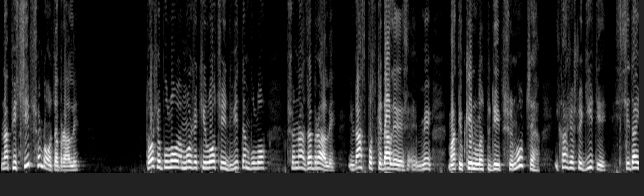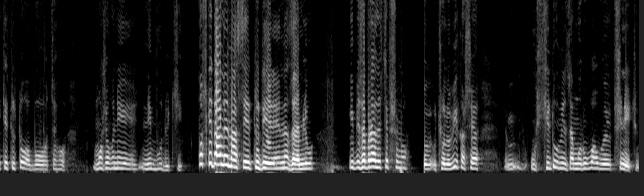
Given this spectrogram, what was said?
на печі пшоно забрали. Теж було, може, кіло чи дві там було, пшона забрали. І нас поскидали, ми, мати вкинула туди пшоно це, і каже, що діти, сідайте тут, бо цього, може вони не будуть ці. Поскидали нас е, туди на землю і забрали це пшоно. У чоловіка ще у стіну він замурував е, пшеницю.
